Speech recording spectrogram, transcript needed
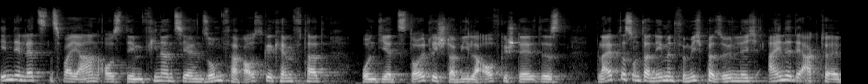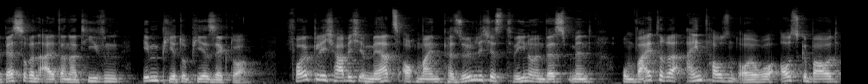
in den letzten zwei Jahren aus dem finanziellen Sumpf herausgekämpft hat und jetzt deutlich stabiler aufgestellt ist, bleibt das Unternehmen für mich persönlich eine der aktuell besseren Alternativen im Peer-to-Peer-Sektor. Folglich habe ich im März auch mein persönliches Twino-Investment um weitere 1000 Euro ausgebaut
